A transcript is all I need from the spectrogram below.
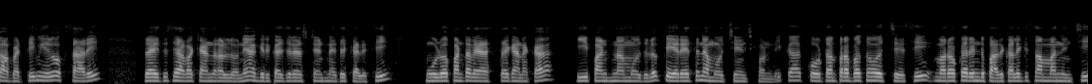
కాబట్టి మీరు ఒకసారి రైతు సేవా కేంద్రాల్లోని అగ్రికల్చర్ అసిస్టెంట్ని అయితే కలిసి మూడో పంట వేస్తే గనక ఈ పంట నమోదులో పేరైతే నమోదు చేయించుకోండి. ఇక కూటమి ప్రభుత్వం వచ్చేసి మరొక రెండు పథకాలకి సంబంధించి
